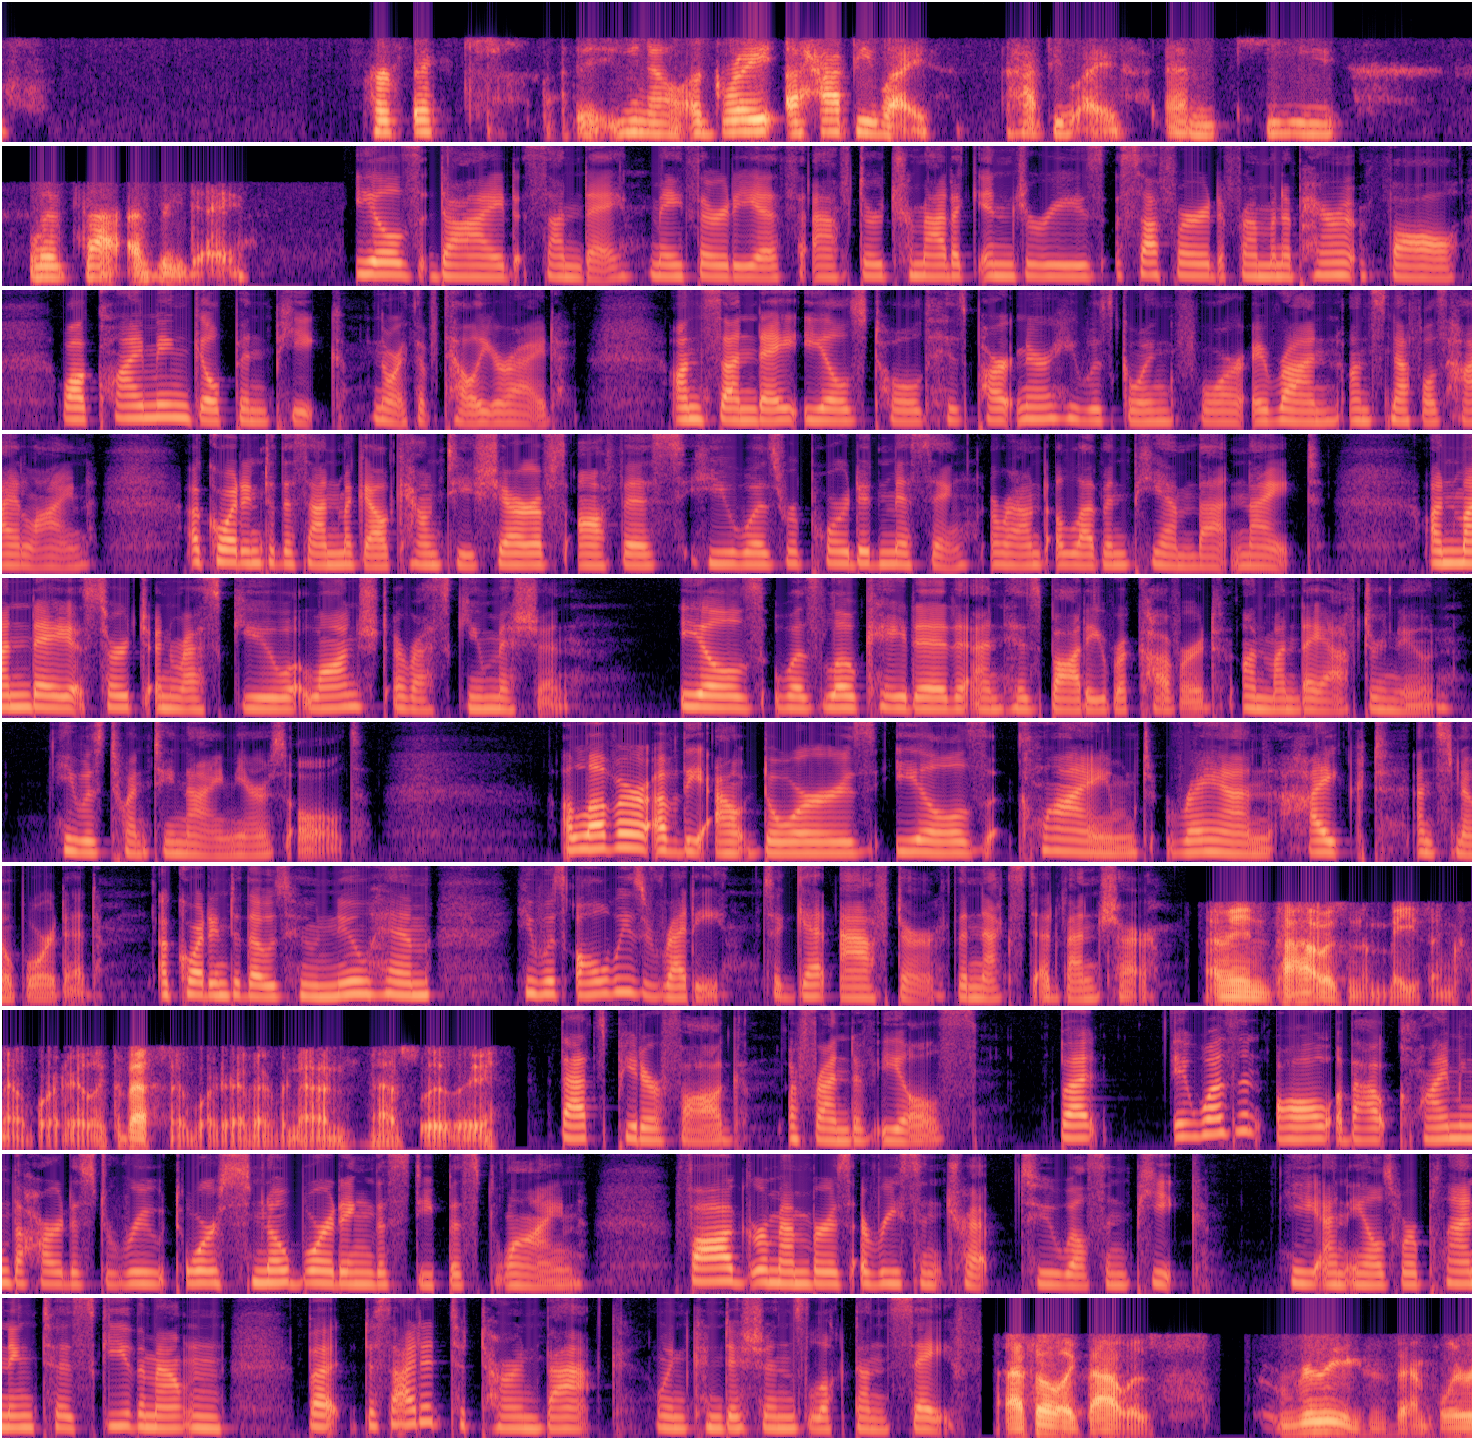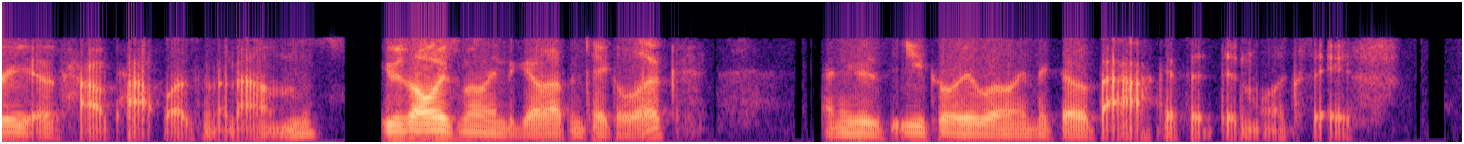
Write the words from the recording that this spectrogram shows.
perfect you know, a great, a happy life, a happy life. And he lived that every day. Eales died Sunday, May 30th, after traumatic injuries suffered from an apparent fall while climbing Gilpin Peak, north of Telluride. On Sunday, Eales told his partner he was going for a run on Sneffels High Line. According to the San Miguel County Sheriff's Office, he was reported missing around 11 p.m. that night. On Monday, search and rescue launched a rescue mission. Eales was located and his body recovered on Monday afternoon. He was 29 years old. A lover of the outdoors, Eales climbed, ran, hiked, and snowboarded. According to those who knew him, he was always ready to get after the next adventure. I mean, Pat was an amazing snowboarder, like the best snowboarder I've ever known. Absolutely. That's Peter Fogg, a friend of Eales'. But it wasn't all about climbing the hardest route or snowboarding the steepest line. Fogg remembers a recent trip to Wilson Peak. He and Eales were planning to ski the mountain, but decided to turn back when conditions looked unsafe. I felt like that was really exemplary of how Pat was in the mountains. He was always willing to go up and take a look, and he was equally willing to go back if it didn't look safe.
